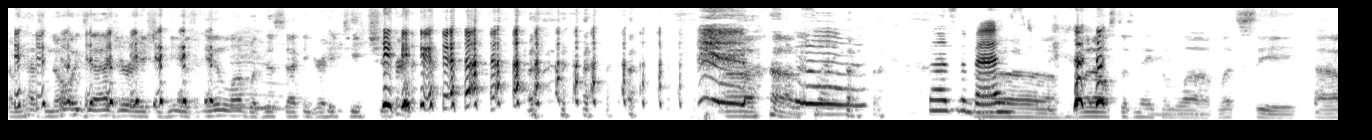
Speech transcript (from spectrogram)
I mean, that's no exaggeration. He was in love with his second grade teacher. Uh, That's the best. Uh, what else does Nathan love? Let's see. Uh,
